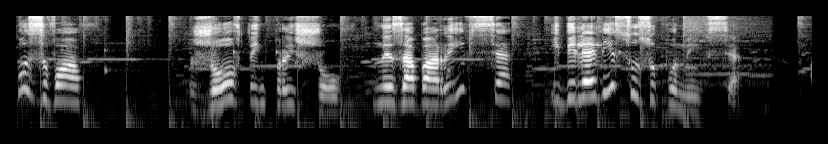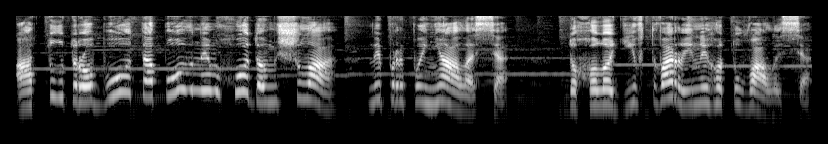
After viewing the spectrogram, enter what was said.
позвав. Жовтень прийшов, не забарився і біля лісу зупинився. А тут робота повним ходом йшла, не припинялася. До холодів тварини готувалися.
